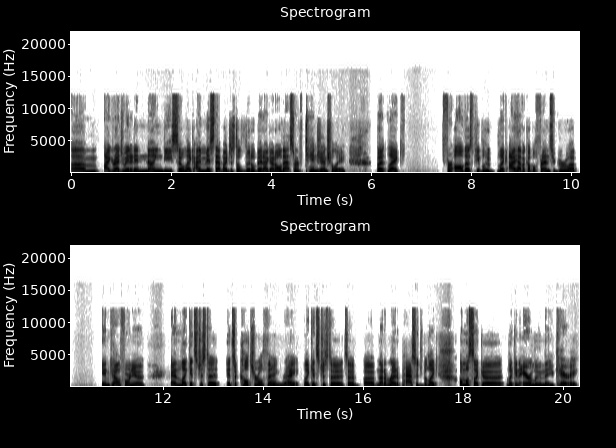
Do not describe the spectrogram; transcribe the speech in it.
Um I graduated in 90, so like I missed that by just a little bit. I got all that sort of tangentially. But like for all those people who like I have a couple friends who grew up in California and like it's just a it's a cultural thing right like it's just a it's a uh, not a rite of passage but like almost like a like an heirloom that you carry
